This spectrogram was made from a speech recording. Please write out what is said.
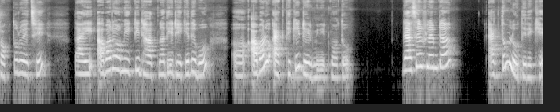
শক্ত রয়েছে। তাই আবারও আমি একটি ঢাকনা দিয়ে ঢেকে দেব আবারও এক থেকে দেড় মিনিট মতো। গ্যাসের ফ্লেমটা একদম লোতে রেখে।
